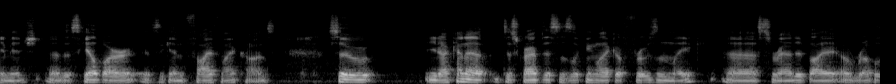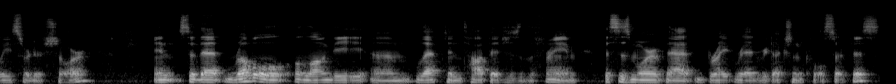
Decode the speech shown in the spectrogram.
image, uh, the scale bar is again five microns. So, you know, I kind of describe this as looking like a frozen lake uh, surrounded by a rubbly sort of shore. And so that rubble along the um, left and top edges of the frame, this is more of that bright red reduction cool surface.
